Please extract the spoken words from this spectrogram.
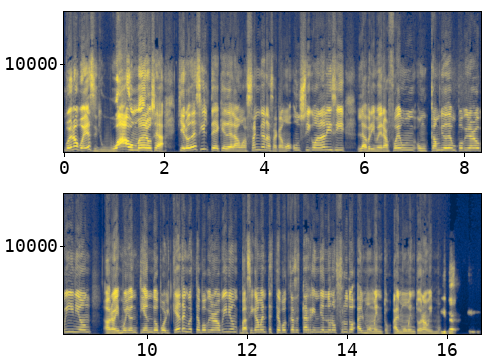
Bueno, pues, wow, mano. O sea, quiero decirte que de la más sangana sacamos un psicoanálisis. La primera fue un, un cambio de un popular opinion. Ahora mismo yo entiendo por qué tengo este popular opinion. Básicamente, este podcast está rindiendo unos frutos al momento. Al momento, ahora mismo. Y te, y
